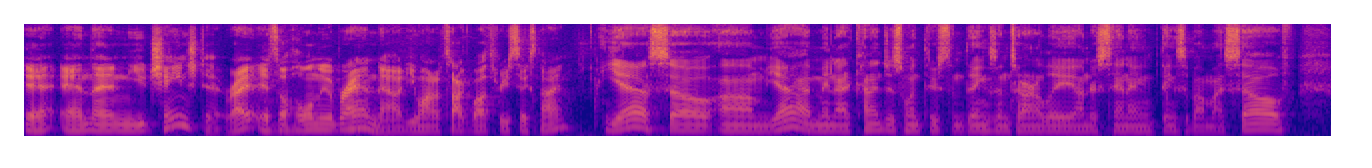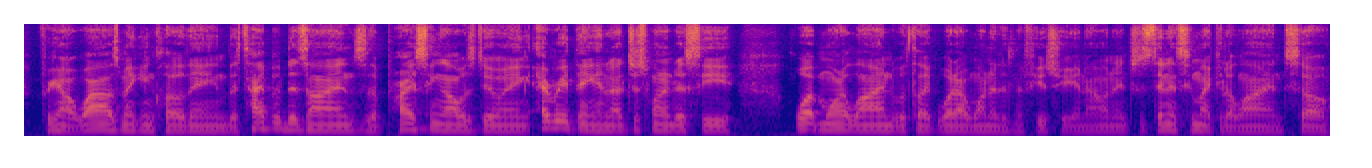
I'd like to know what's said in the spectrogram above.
And then you changed it, right? It's a whole new brand now. Do you want to talk about 369? Yeah, so um yeah, I mean I kind of just went through some things internally, understanding things about myself, figuring out why I was making clothing, the type of designs, the pricing I was doing, everything and I just wanted to see what more aligned with like what I wanted in the future, you know, and it just didn't seem like it aligned. So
